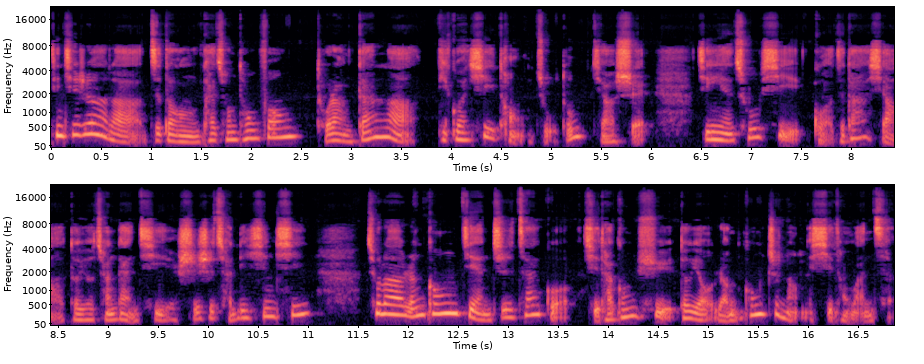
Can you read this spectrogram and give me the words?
天气热了，自动开窗通风；土壤干了，滴灌系统主动浇水。茎叶粗细、果子大小都有传感器实时传递信息。除了人工剪枝摘果，其他工序都由人工智能系统完成。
